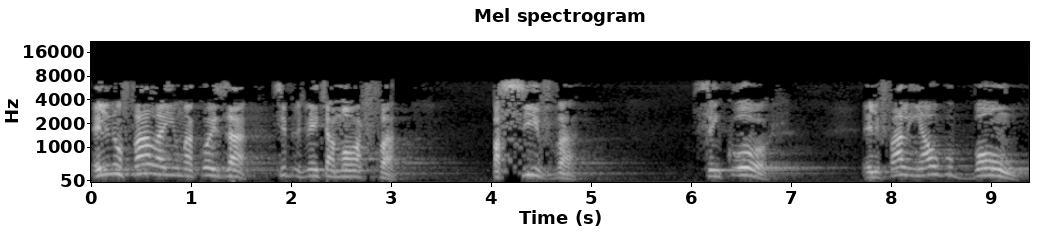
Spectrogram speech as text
Ele não fala em uma coisa simplesmente amorfa, passiva, sem cor. Ele fala em algo bom.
